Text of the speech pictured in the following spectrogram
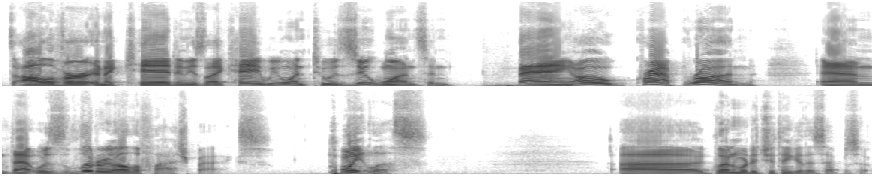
It's Oliver and a kid, and he's like, "Hey, we went to a zoo once, and bang! Oh crap, run!" And that was literally all the flashbacks. Pointless. Uh, Glenn, what did you think of this episode?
